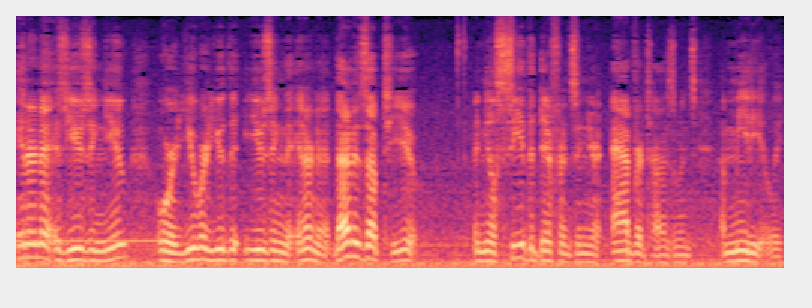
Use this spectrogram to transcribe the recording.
internet is using you or you are using the internet, that is up to you. And you'll see the difference in your advertisements immediately.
